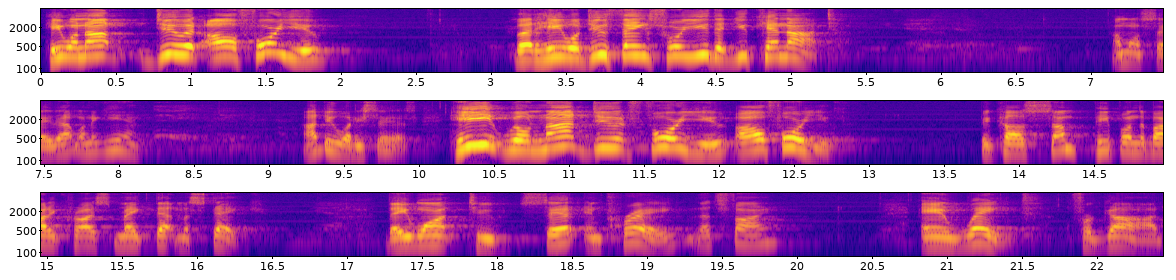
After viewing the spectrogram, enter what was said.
He will not do it all for you, but He will do things for you that you cannot. I'm going to say that one again. I do what He says. He will not do it for you, all for you, because some people in the body of Christ make that mistake. They want to sit and pray, that's fine, and wait for God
